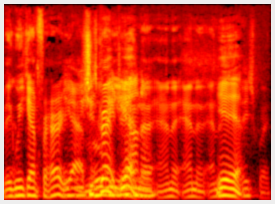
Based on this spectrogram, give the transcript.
big weekend for her. Yeah, She's great, yeah. and a, and a, and a, and Yeah. stage play.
